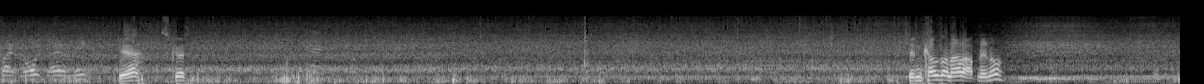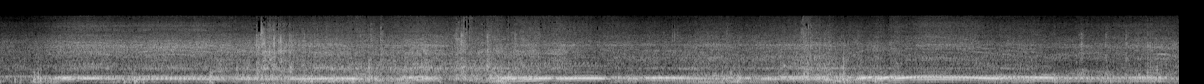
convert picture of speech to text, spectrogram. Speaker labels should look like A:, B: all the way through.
A: back right there, isn't he?
B: Yeah, it's good. Didn't count on that happening, no?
